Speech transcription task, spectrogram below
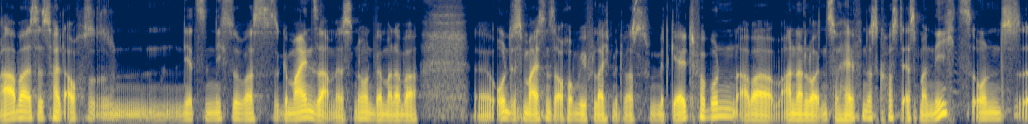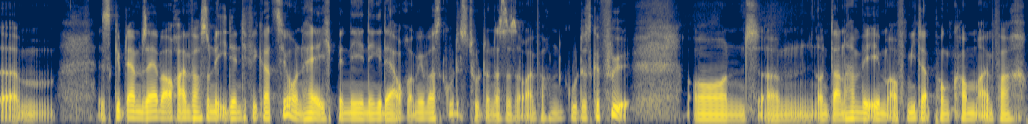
Aber es ist halt auch jetzt nicht so was Gemeinsames. Ne? Und wenn man aber, äh, und ist meistens auch irgendwie vielleicht mit was mit Geld verbunden, aber anderen Leuten zu helfen, das kostet erstmal nichts. Und ähm, es gibt einem selber auch einfach so eine Identifikation. Hey, ich bin derjenige, der auch irgendwie was Gutes tut. Und das ist auch einfach ein gutes Gefühl. Und, ähm, und dann haben wir eben auf meetup.com einfach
